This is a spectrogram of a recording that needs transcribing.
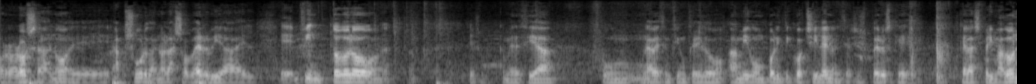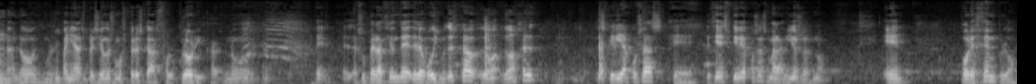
Horrorosa, ¿no? Eh, absurda, ¿no? La soberbia, el, eh, en fin, todo lo... Que me decía una vez, en fin, un querido amigo, un político chileno, dice, pero es que que las primadonnas, ¿no? En España la expresión que somos peores que las folclóricas, ¿no? Eh, la superación del egoísmo. Entonces, claro, don, Ángel escribía cosas, eh, decía escribía cosas maravillosas, ¿no? Eh, por ejemplo,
